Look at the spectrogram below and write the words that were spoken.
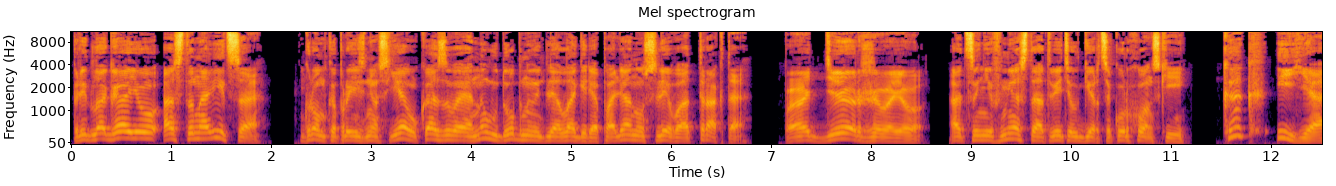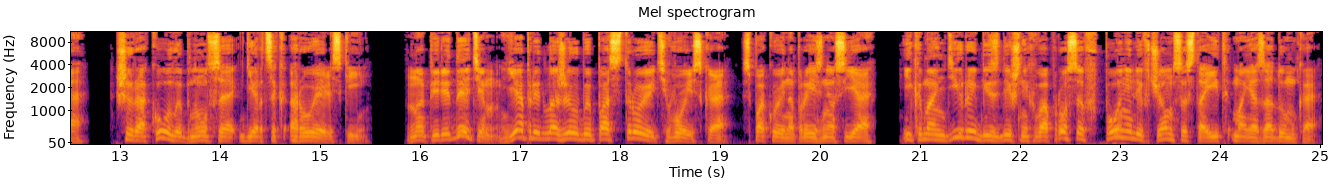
«Предлагаю остановиться», – громко произнес я, указывая на удобную для лагеря поляну слева от тракта. «Поддерживаю», – оценив место, ответил герцог Урхонский. «Как и я», – широко улыбнулся герцог Аруэльский. «Но перед этим я предложил бы построить войско», – спокойно произнес я, и командиры без лишних вопросов поняли, в чем состоит моя задумка.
